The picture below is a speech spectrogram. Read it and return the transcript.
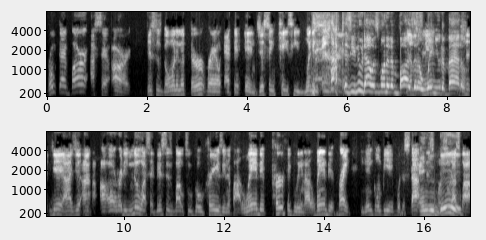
wrote that bar, I said, all right, this is going in the third round at the end, just in case he winning a round. Because you knew that was one of them bars you know that'll win you the battle. Yeah, I, just, I I already knew. I said this is about to go crazy, and if I land it perfectly and I land it right, he ain't gonna be able to stop. And you one. did. So that's why I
